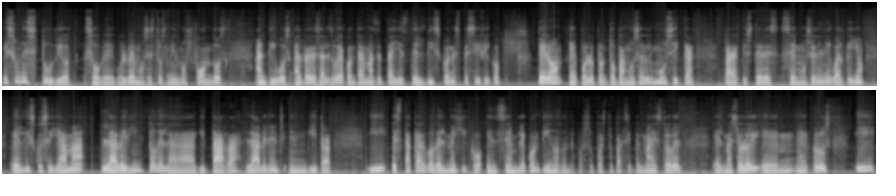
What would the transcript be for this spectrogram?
Es un estudio sobre, volvemos, estos mismos fondos antiguos. Al regresar les voy a contar más detalles del disco en específico, pero eh, por lo pronto vamos a oír música para que ustedes se emocionen igual que yo. El disco se llama Laberinto de la Guitarra, Labyrinth in Guitar, y está a cargo del México Ensemble Continuo, donde por supuesto participa el maestro Bel el maestro em, eh, Cruz, y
